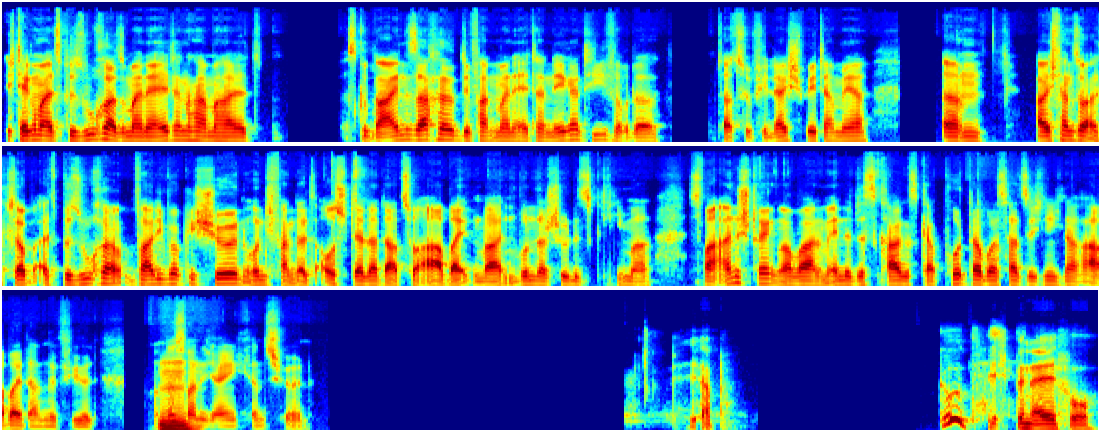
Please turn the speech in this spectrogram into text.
ich denke mal als Besucher, also meine Eltern haben halt, es gibt nur eine Sache, die fanden meine Eltern negativ, aber dazu vielleicht später mehr. Ähm, aber ich fand so, ich glaube, als Besucher war die wirklich schön und ich fand als Aussteller da zu arbeiten war ein wunderschönes Klima. Es war anstrengend, man war am Ende des Tages kaputt, aber es hat sich nicht nach Arbeit angefühlt. Und das Mhm. fand ich eigentlich ganz schön. Yep. Gut. Ich bin Elfo.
